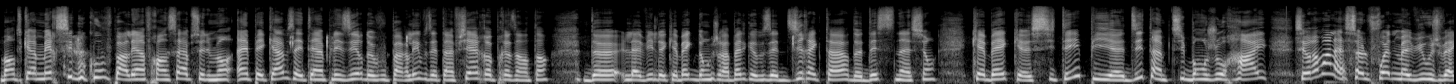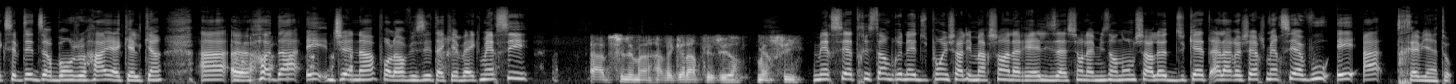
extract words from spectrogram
Bon, en tout cas, merci beaucoup. Vous parlez un français absolument impeccable. Ça a été un plaisir de vous parler. Vous êtes un fier représentant de la ville de Québec. Donc, je rappelle que vous êtes directeur de Destination Québec euh, Cité. Puis, euh, dites un petit bonjour hi. C'est vraiment la seule fois de ma vie où je vais accepter de dire bonjour hi à quelqu'un, à euh, Hoda et Jenna pour leur visite à Québec. Merci. Absolument, avec grand plaisir. Merci. Merci à Tristan Brunet-Dupont et Charlie Marchand à la réalisation, la mise en onde, Charlotte Duquette à la recherche. Merci à vous et à très bientôt.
